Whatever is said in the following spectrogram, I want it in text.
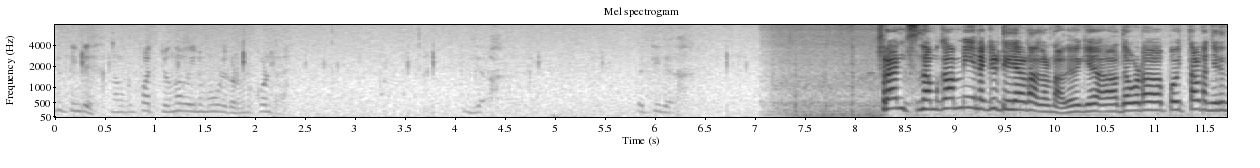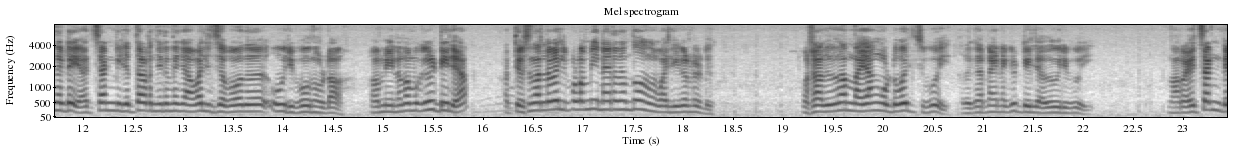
കിട്ടിണ്ട് നമുക്ക് പറ്റുമെന്ന് അതിന് മുകളിൽ കിടന്ന് കൊണ്ടുവരാൻ പറ്റില്ല ഫ്രണ്ട്സ് നമുക്ക് ആ മീനെ കിട്ടിയില്ലാടാ കണ്ട? അതവിടെ പോയി തടഞ്ഞിരുന്നിട്ടേ ആ ചണ്ടിയിൽ തടഞ്ഞിരുന്ന് ഞാൻ വലിച്ചപ്പോൾ അത് ഊരി പോന്നു കേട്ടോ. ആ മീനെ നമുക്ക് കിട്ടിയില്ല. അത്യാവശ്യം നല്ല വലിപ്പുള്ള മീനായിരുന്നു തോന്നുന്നു വലിയ കണ്ടിട്ട്. പക്ഷെ അത് നന്നായി അങ്ങോട്ട് വലിച്ചു പോയി അത് കാരണം അതിനെ കിട്ടിയില്ല അത് ഊരി പോയി നിറയെ ചണ്ടി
